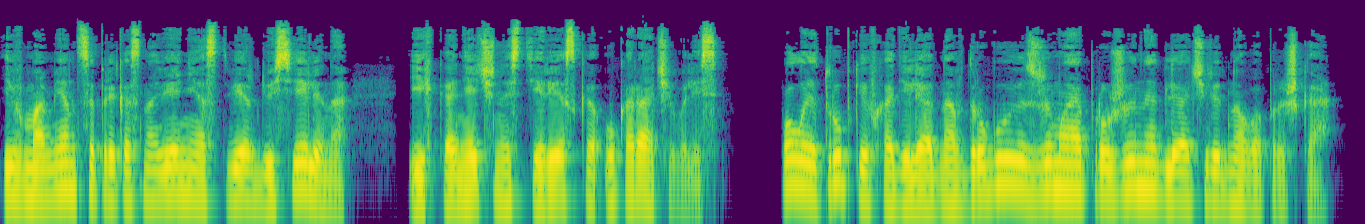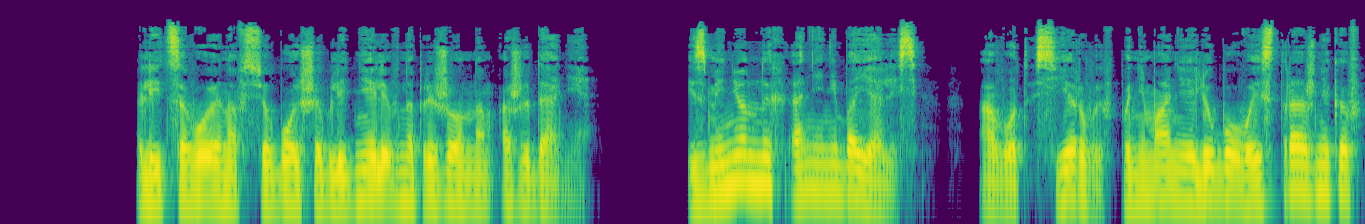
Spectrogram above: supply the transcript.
и в момент соприкосновения с твердью селена их конечности резко укорачивались, Полые трубки входили одна в другую, сжимая пружины для очередного прыжка. Лица воинов все больше бледнели в напряженном ожидании. Измененных они не боялись, а вот сервы, в понимании любого из стражников,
